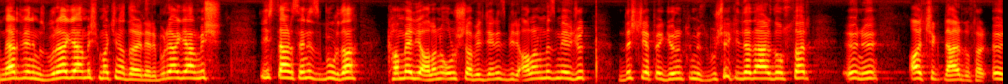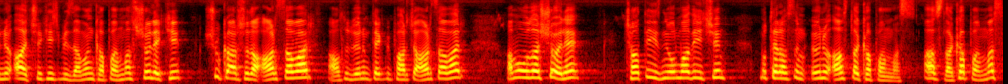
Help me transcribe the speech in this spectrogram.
merdivenimiz buraya gelmiş. Makine daireleri buraya gelmiş. İsterseniz burada kamelya alanı oluşturabileceğiniz bir alanımız mevcut. Dış cephe görüntümüz bu şekilde değerli dostlar. Önü açık değerli dostlar. Önü açık hiçbir zaman kapanmaz. Şöyle ki şu karşıda arsa var. Altı dönüm tek bir parça arsa var. Ama o da şöyle çatı izni olmadığı için bu terasın önü asla kapanmaz. Asla kapanmaz.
